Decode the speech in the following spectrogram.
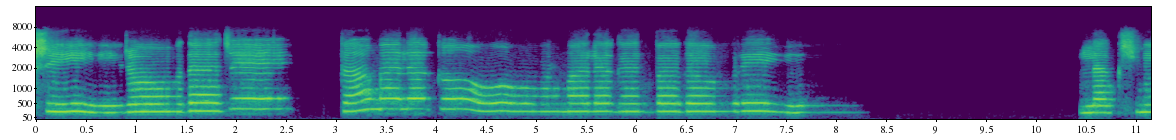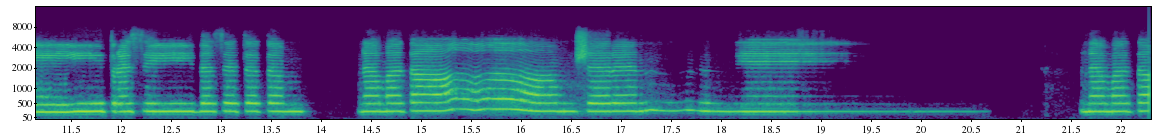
क्षीरोदजे कमलकोमलगर्भगौरी लक्ष्मी प्रसीद सततं नमतां शरण्ये नमतां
